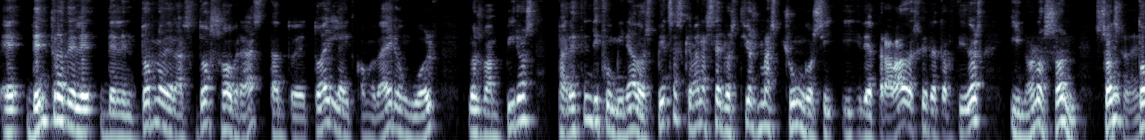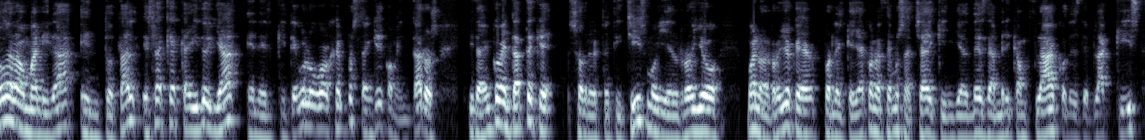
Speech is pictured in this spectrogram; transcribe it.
eh, dentro del entorno de las dos obras, tanto de Twilight como de Iron Wolf, los vampiros parecen difuminados. Piensas que van a ser los tíos más chungos y, depravados y retorcidos y no lo son. Son toda la humanidad en total. Es la que ha caído ya en el que tengo luego ejemplos también que comentaros. Y también comentarte que sobre el fetichismo y el rollo, bueno, el rollo que, por el que ya conocemos a Chaikin, ya desde American Flag o desde Black Kiss,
